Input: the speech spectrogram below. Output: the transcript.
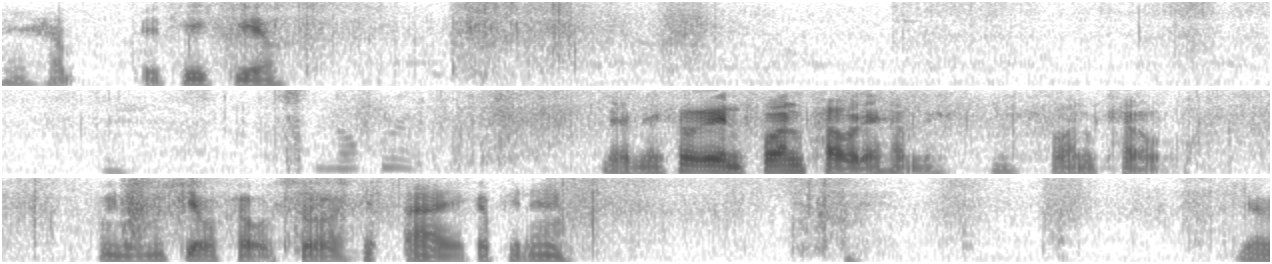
นี่ครับวิธีเกี่ยวนกมากแบบนี้เขาเอิ้นฟ้อนเข่าได้ครับนี่นี่ฟ้อนเข่าเมื่อนี้มาเกี่ยวเข่าซอยอายกับพี่แน่งเกี่ยว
